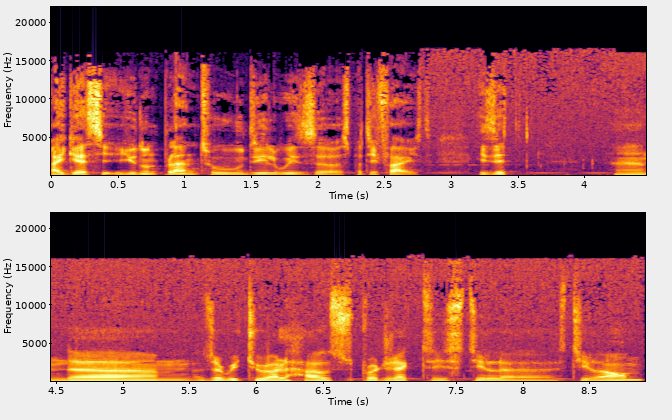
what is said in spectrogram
I guess you don't plan to deal with Spotify, is it? And um, the Ritual House project is still still on.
